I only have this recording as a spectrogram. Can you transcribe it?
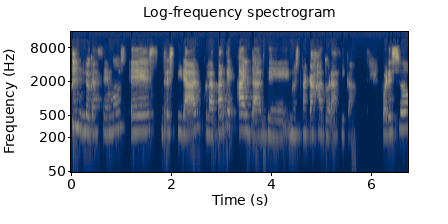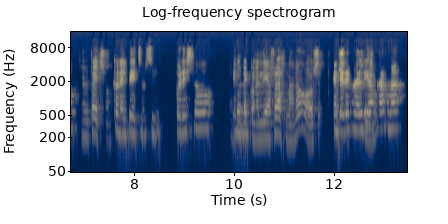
lo que hacemos es respirar con la parte alta de nuestra caja torácica. Por eso... Con el pecho. Con el pecho, sí. Por eso... En vez con el diafragma, ¿no? en vez de con el diafragma, eh,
